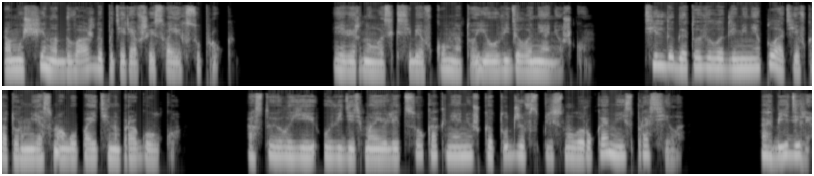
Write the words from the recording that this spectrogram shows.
а мужчина, дважды потерявший своих супруг. Я вернулась к себе в комнату и увидела нянюшку. Тильда готовила для меня платье, в котором я смогу пойти на прогулку. А стоило ей увидеть мое лицо, как нянюшка тут же всплеснула руками и спросила. «Обидели?»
